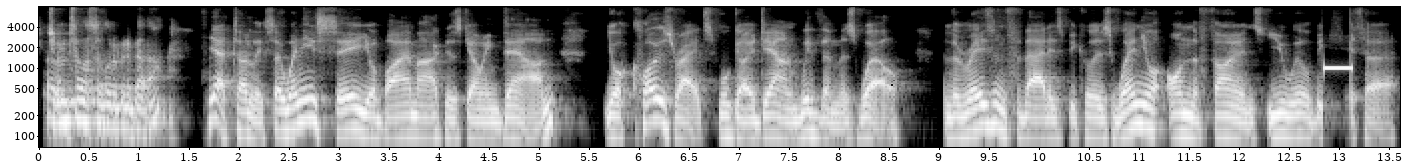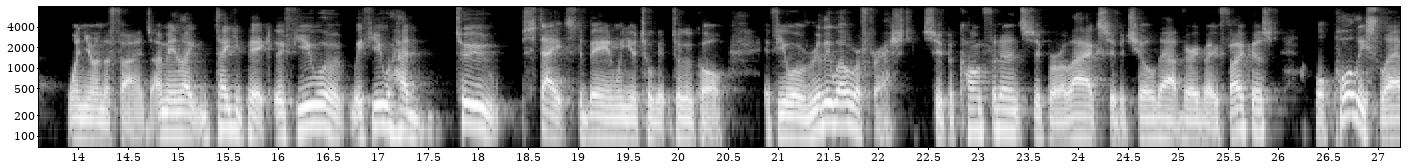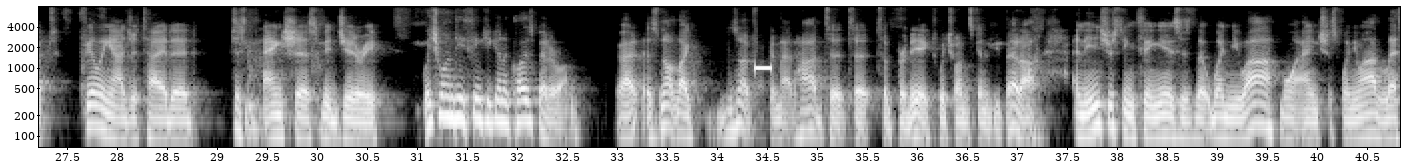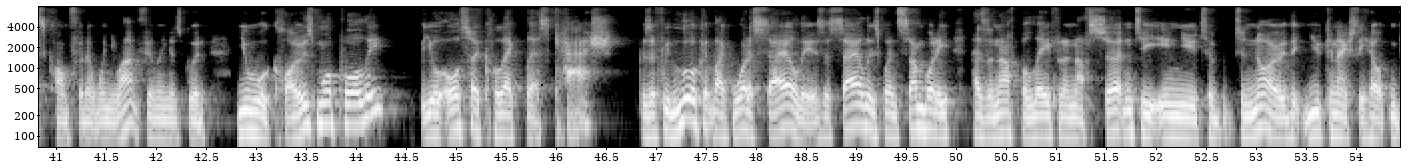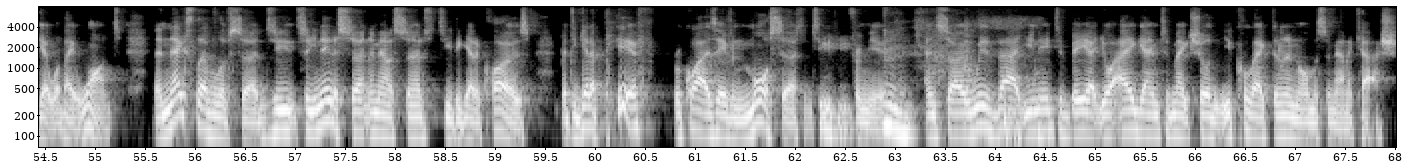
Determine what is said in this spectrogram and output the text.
So you want to tell us a little bit about that? Yeah, totally. So when you see your biomarkers going down, your close rates will go down with them as well. And the reason for that is because when you're on the phones, you will be shitter when you're on the phones. I mean, like take your pick. If you were, if you had two states to be in when you took took a call, if you were really well refreshed, super confident, super relaxed, super chilled out, very, very focused, or poorly slept, feeling agitated, just anxious, a bit jittery, which one do you think you're going to close better on? right? It's not like it's not that hard to, to, to predict which one's going to be better. And the interesting thing is, is that when you are more anxious, when you are less confident, when you aren't feeling as good, you will close more poorly, but you'll also collect less cash. Because if we look at like what a sale is, a sale is when somebody has enough belief and enough certainty in you to, to know that you can actually help them get what they want. The next level of certainty, so you need a certain amount of certainty to get a close, but to get a PIF requires even more certainty mm-hmm. from you. Mm. And so with that, you need to be at your A game to make sure that you collect an enormous amount of cash.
